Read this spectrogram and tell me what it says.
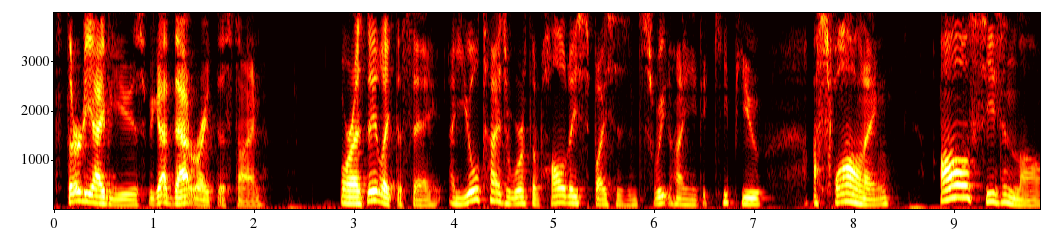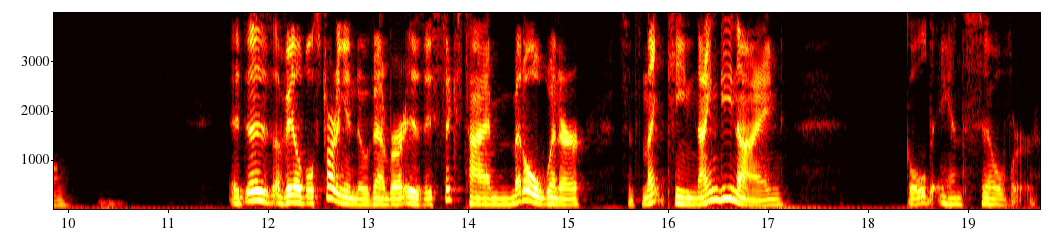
30 IBUs. We got that right this time. Or as they like to say, a Yuletide's worth of holiday spices and sweet honey to keep you a swallowing all season long. It is available starting in November. It is a six time medal winner since 1999, gold and silver.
